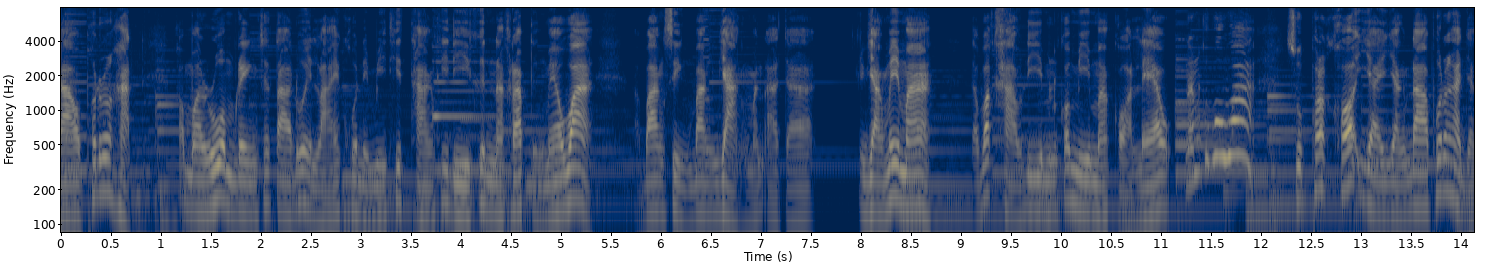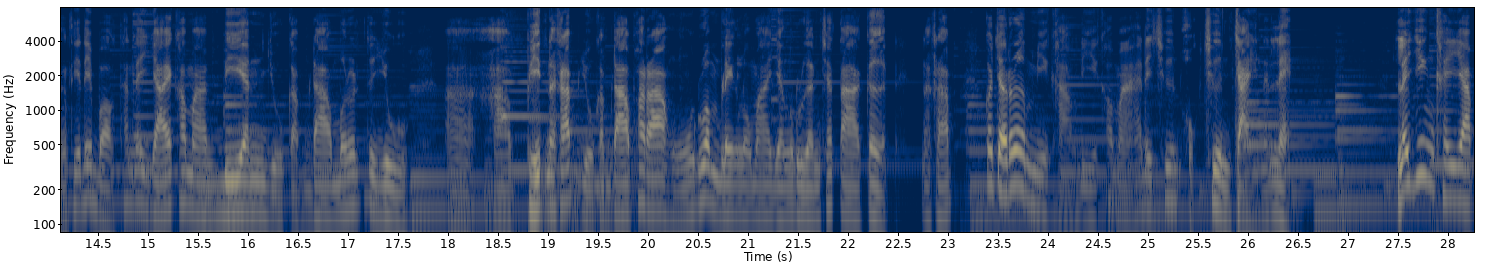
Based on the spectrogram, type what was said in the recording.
ดาวพฤหัสเข้ามาร่วมเร็งชะตาด้วยหลายคนเนี่ยมีทิศทางที่ดีขึ้นนะครับ ถึงแม้ว่าบางสิ่งบางอย่างมันอาจจะยังไม่มา แต่ว่าข่าวดีมันก็มีมาก่อนแล้ว นั่นก็เพราะว่าสุภเคราะห์ใหญ่อย่างดาวพฤหัสอย่างที่ได้บอกท่านได้ย้ายเข้ามาเบียนอยู่กับดาวมฤตยูอ่าอ่าผิดนะครับ อยู่กับดาวพระราหูร่วมเล็งลงมายังเรือนชะตาเกิดนะครับ ก็จะเริ่มมีข่าวดีเข้ามาให้ได้ชื่นอกชื่นใจนั่นแหละและยิ่งขยับ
